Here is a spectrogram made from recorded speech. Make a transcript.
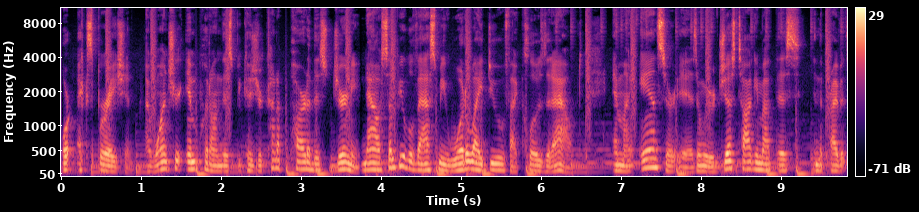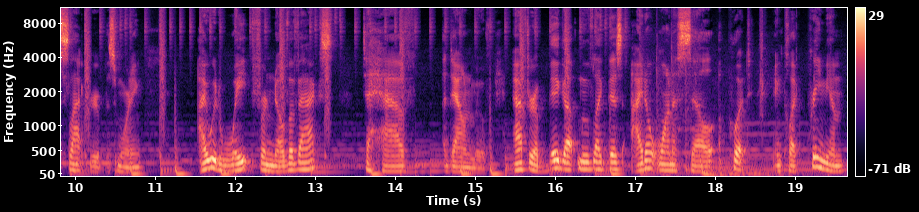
or expiration. I want your input on this because you're kind of part of this journey. Now, some people have asked me, what do I do if I close it out? And my answer is, and we were just talking about this in the private Slack group this morning, I would wait for Novavax to have a down move. After a big up move like this, I don't want to sell a put and collect premium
